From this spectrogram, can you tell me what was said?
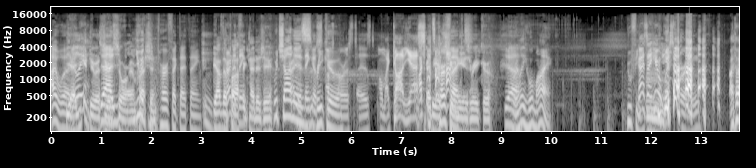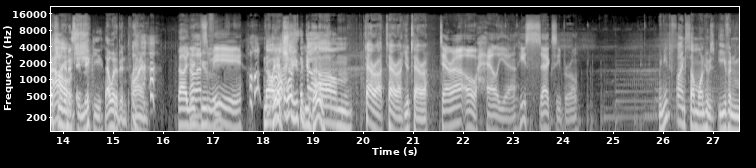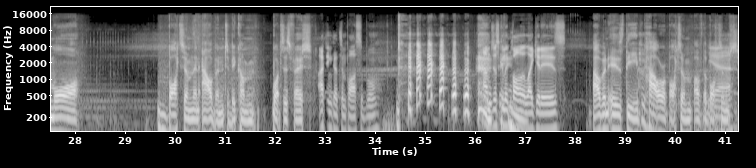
I would. yeah, Really? you can do a yeah, yeah, you, Sora you would impression. be perfect, I think. You have the perfect think. energy. Wuchan Trying to is think of stuff Riku. Is. Oh my god, I yes. could It's be perfect. as puny Riku. Yeah. Really? Who am I? Goofy. Guys, I hear whispering. I thought you were gonna say Mickey. That would have been prime. No, you're no, that's goofy. me. No, Yeah, sure, what's you the could be guy? both. Um, Terra, Terra, you're Terra. Terra? Oh, hell yeah. He's sexy, bro. We need to find someone who's even more bottom than Alban to become what's his face. I think that's impossible. I'm just gonna call it like it is. Alban is the power bottom of the Yeah. bottoms.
